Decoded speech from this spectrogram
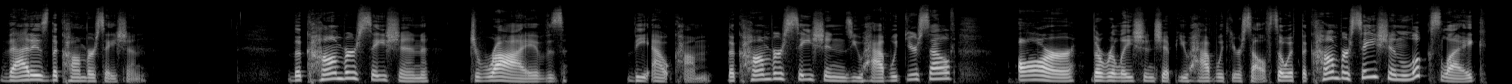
That is the conversation. The conversation drives the outcome. The conversations you have with yourself are the relationship you have with yourself. So if the conversation looks like,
